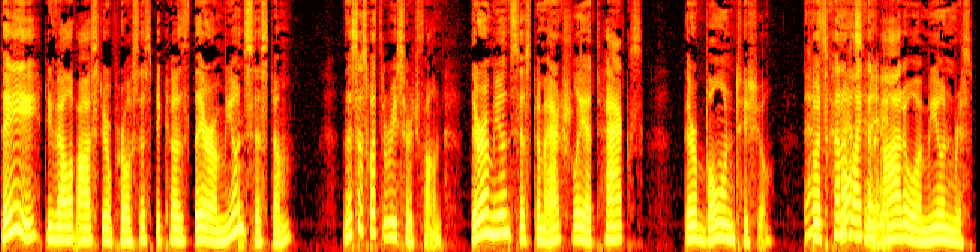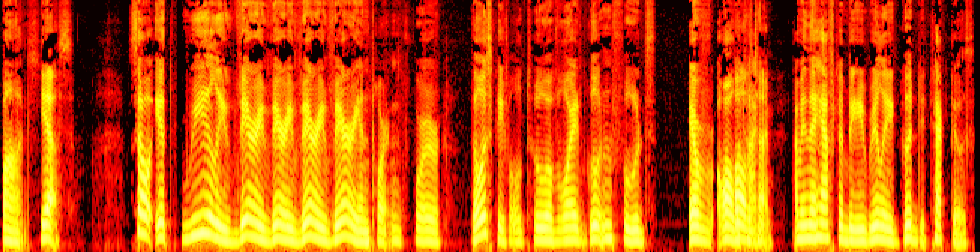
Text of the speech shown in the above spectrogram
they develop osteoporosis because their immune system, this is what the research found, their immune system actually attacks their bone tissue. so it's kind of like an autoimmune response. yes. So it's really very, very, very, very important for those people to avoid gluten foods ev all the all time. the time. I mean, they have to be really good detectives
